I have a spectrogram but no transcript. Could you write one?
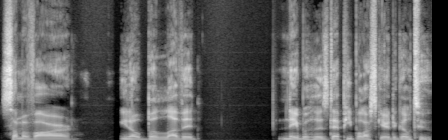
some of our, you know, beloved neighborhoods that people are scared to go to.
